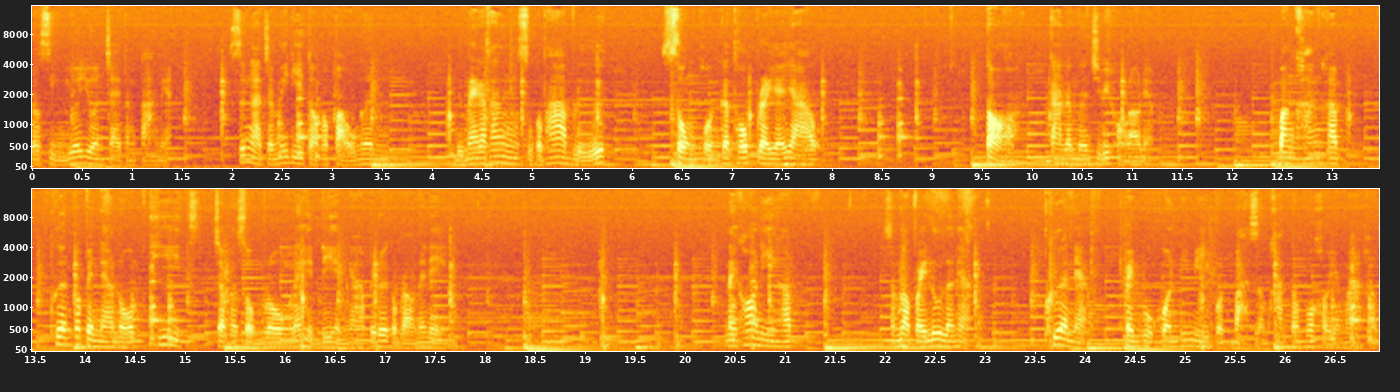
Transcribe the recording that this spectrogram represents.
ต่อสิ่งยั่วยวนใจต่างๆ เนี่ยซึ่งอาจจะไม่ดีต่อกระเป๋าเงิน หรือแม้กระทั่งสุขภาพหรือส่งผลกระทบระยะยาว ต่อการดำเนินชีวิตของเราเนี่ย บางครั้งครับ เพื่อนก็เป็นแนวโน้มที่จะผสมลงและเห็นดีเห็นงามไปด้วยกับเรานั่นเอง ในข้อนี้ครับสำหรับวัยรุ่นแล้วเนี่ยเพื่อนเนี่ยเป็นบุคคลที่มีบทบาทสำคัญต่อพวกเขาอย่างมากครับ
